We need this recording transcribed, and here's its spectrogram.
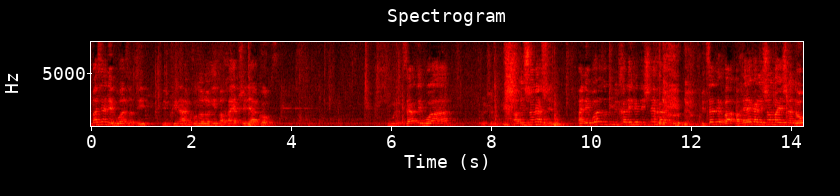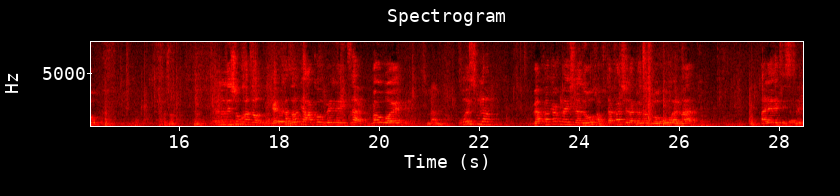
מה זה הנבואה הזאתי מבחינה כרונולוגית בחייו של יעקב? זה הנבואה הראשונה שלו. הנבואה הזאת מתחלקת לשני חלקים. מצד אחד, בחלק הראשון מה יש לנו? חזון. יש לנו איזשהו חזון, כן? חזון יעקב בן יצחק. מה הוא רואה? סולם. הוא רואה סולם. ואחר כך מה יש לנו? הבטחה של הקדוש ברוך הוא על מה? על ארץ ישראל.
